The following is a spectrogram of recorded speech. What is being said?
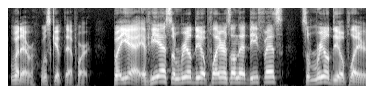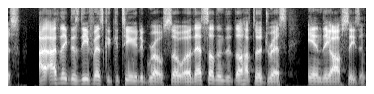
whatever. We'll skip that part. But yeah, if he has some real deal players on that defense, some real deal players, I, I think this defense could continue to grow. So uh, that's something that they'll have to address in the offseason.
